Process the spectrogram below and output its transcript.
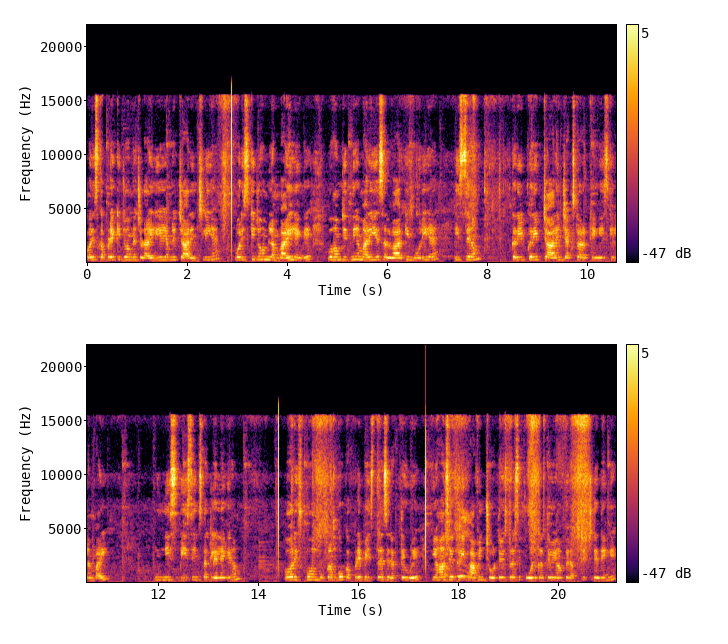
और इस कपड़े की जो हमने चौड़ाई ली है, ये हमने चार इंच ली है। और इसकी जो हम लंबाई लेंगे, वो हम जितनी हमारी ये सलवार की मोरी है, इससे हम करीब करीब चार इंच एक्स्ट्रा रखेंगे इसकी लंबाई। उन्नीस बीस इंच तक ले लेंगे हम। और इसको हम बुकरम को कपड़े पे इस तरह से रखते हुए, यहाँ से करीब हाफ़ इंच छोड़ते हुए इस तरह से फोल्ड करते हुए यहाँ पे रफ स्टिच दे देंगे।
